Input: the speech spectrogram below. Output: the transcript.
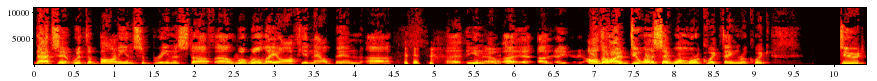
that's it with the Bonnie and Sabrina stuff. Uh, we'll, we'll lay off you now, Ben. Uh, uh, you know, uh, uh, uh, although I do want to say one more quick thing, real quick, dude.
